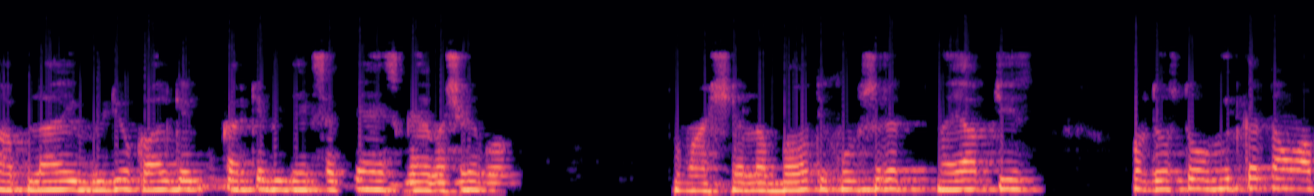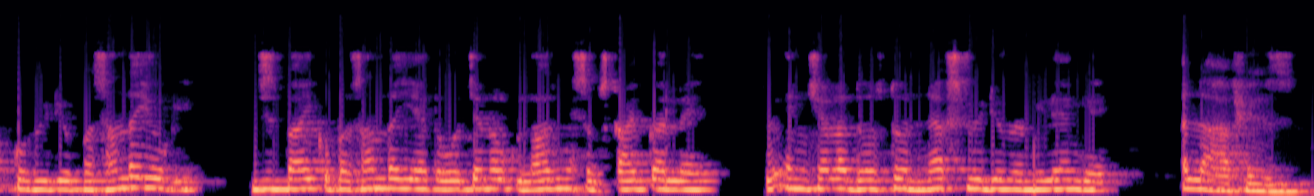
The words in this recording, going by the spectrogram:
आप लाइव वीडियो कॉल के, करके भी देख सकते हैं इस गाय बछड़े को। तो माशाल्लाह, बहुत ही खूबसूरत, नायाब चीज़। और दोस्तों, उम्मीद करता हूँ आपको वीडियो पसंद आई होगी। जिस भाई को पसंद आई है तो वो चैनल को लाजमी सब्सक्राइब कर लें। तो इनशाला दोस्तों नेक्स्ट वीडियो में मिलेंगे। अल्लाह हाफिज़।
